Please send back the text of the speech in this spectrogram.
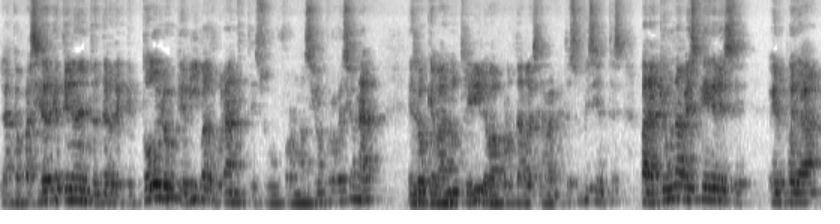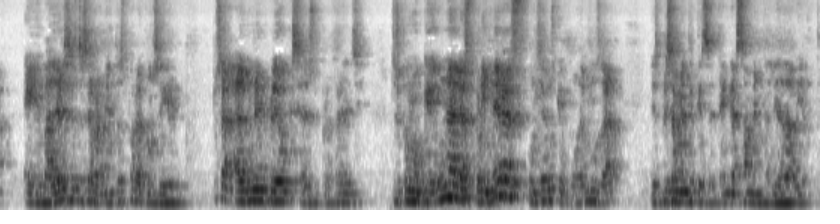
La capacidad que tiene de entender de que todo lo que viva durante su formación profesional es lo que va a nutrir y le va a aportar las herramientas suficientes para que una vez que egrese, él pueda eh, valerse estas herramientas para conseguir pues, algún empleo que sea de su preferencia. Entonces, como que una de las primeras consejos que podemos dar es precisamente que se tenga esa mentalidad abierta,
